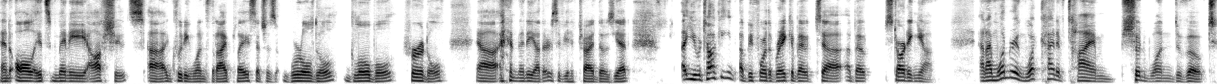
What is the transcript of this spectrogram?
and all its many offshoots, uh, including ones that I play, such as Worldle, Globle, Hurdle, uh, and many others, if you have tried those yet. Uh, you were talking uh, before the break about uh, about starting young and I'm wondering what kind of time should one devote?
